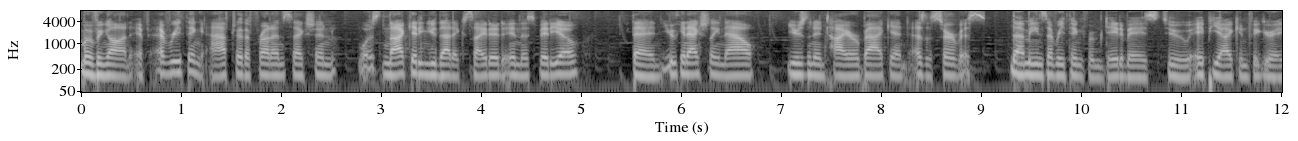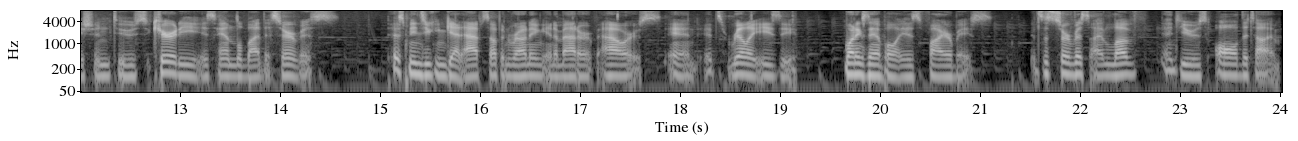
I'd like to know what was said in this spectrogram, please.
Moving on, if everything after the front end section was not getting you that excited in this video, then you can actually now use an entire backend as a service. That means everything from database to API configuration to security is handled by the service. This means you can get apps up and running in a matter of hours, and it's really easy. One example is Firebase. It's a service I love and use all the time.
